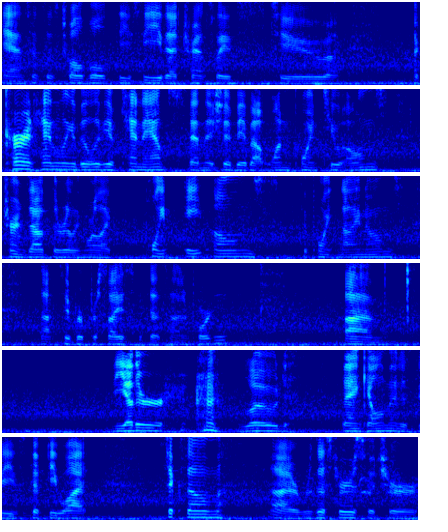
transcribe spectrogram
and since it's 12 volt DC, that translates to uh, a current handling ability of 10 amps and they should be about 1.2 ohms. Turns out they're really more like 0.8 ohms to 0.9 ohms. Not super precise, but that's not important. Um, the other load bank element is these 50 watt 6 ohm uh, resistors, which are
